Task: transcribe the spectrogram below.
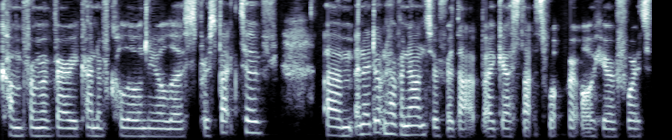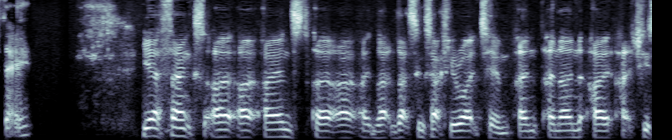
come from a very kind of colonialist perspective. Um, and I don't have an answer for that, but I guess that's what we're all here for today. Yeah, thanks. I, I, I, uh, that, that's exactly right, Tim. And and I, actually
